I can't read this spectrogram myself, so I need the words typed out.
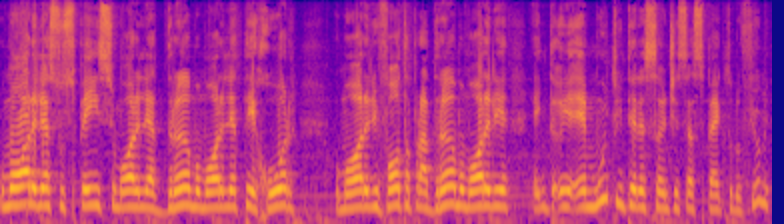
Uma hora ele é suspense, uma hora ele é drama, uma hora ele é terror. Uma hora ele volta pra drama, uma hora ele. É, é muito interessante esse aspecto do filme.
